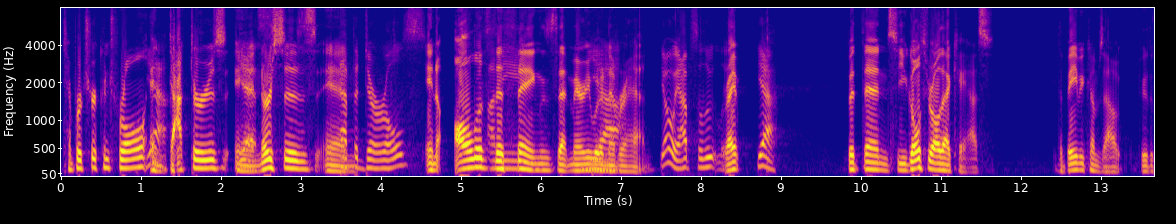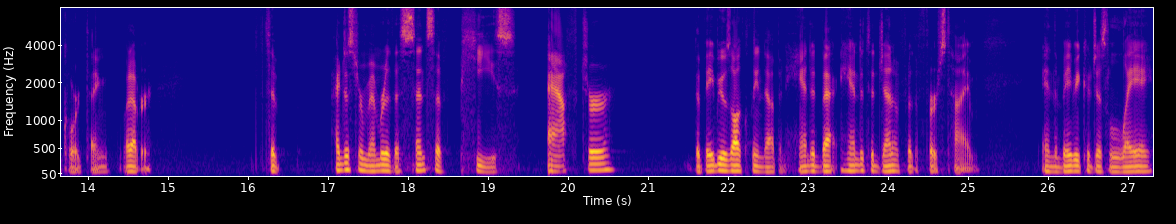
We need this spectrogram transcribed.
temperature control Yeah. and doctors and Yes. nurses and Epidurals. and all of I the mean, things that Mary would have never had. Oh, absolutely. Right? Yeah. But then, so you go through all that chaos. The baby comes out through the cord thing, whatever. The, I just remember the sense of peace after the baby was all cleaned up and handed back, handed to Jenna for the first time, and the baby could just lay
